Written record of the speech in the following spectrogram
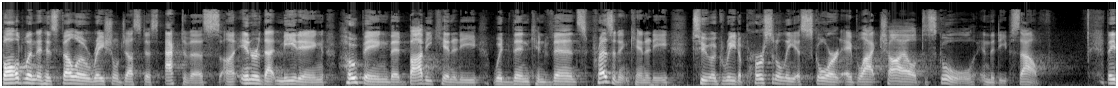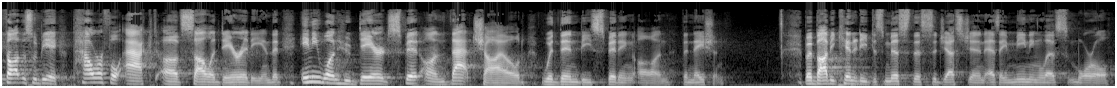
Baldwin and his fellow racial justice activists uh, entered that meeting hoping that Bobby Kennedy would then convince President Kennedy to agree to personally escort a black child to school in the Deep South. They thought this would be a powerful act of solidarity and that anyone who dared spit on that child would then be spitting on the nation. But Bobby Kennedy dismissed this suggestion as a meaningless moral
